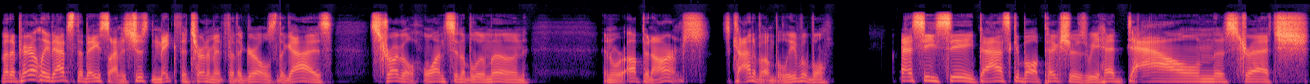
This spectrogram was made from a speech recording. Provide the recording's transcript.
But apparently, that's the baseline. It's just make the tournament for the girls. The guys struggle once in a blue moon, and we're up in arms. It's kind of unbelievable. SEC basketball pictures. We head down the stretch.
